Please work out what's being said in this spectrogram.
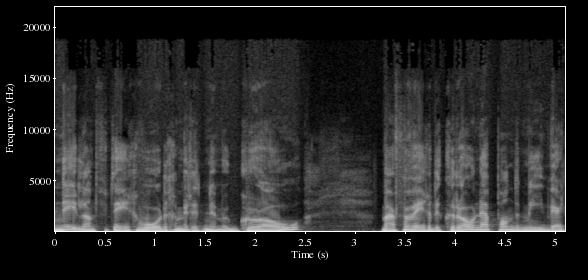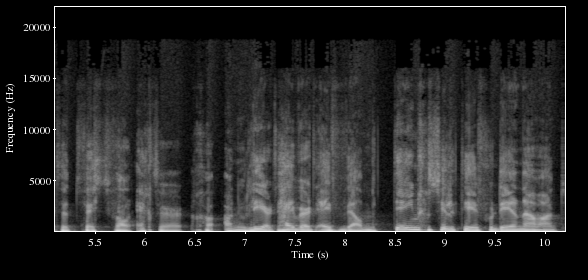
Nederland vertegenwoordigen met het nummer Grow... Maar vanwege de coronapandemie werd het festival echter geannuleerd. Hij werd evenwel meteen geselecteerd voor deelname aan het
